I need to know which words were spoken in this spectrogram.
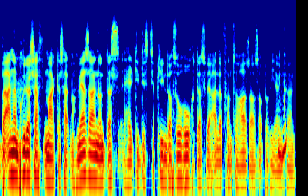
Bei anderen Brüderschaften mag das halt noch mehr sein und das hält die Disziplin doch so hoch, dass wir alle von zu Hause aus operieren mhm. können.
